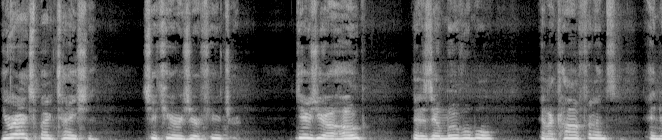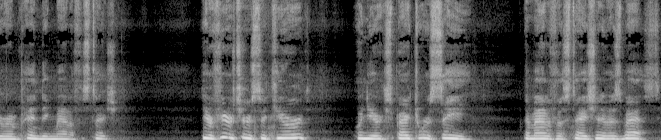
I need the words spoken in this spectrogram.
Your expectation secures your future, gives you a hope that is immovable, and a confidence in your impending manifestation. Your future is secured when you expect to receive the manifestation of His best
